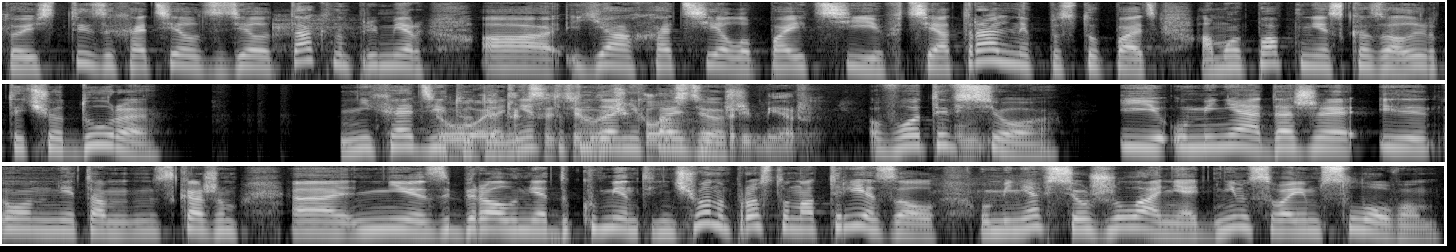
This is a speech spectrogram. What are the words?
То есть ты захотел сделать так, например, а, я хотела пойти в театральный поступать, а мой папа мне сказал, Ир, ты что, дура? Не ходи О, туда, это, нет, кстати, ты туда не пойдешь. Пример. Вот и Он... все. И у меня даже, и он мне там, скажем, а, не забирал у меня документы, ничего, но просто он отрезал у меня все желание одним своим словом.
